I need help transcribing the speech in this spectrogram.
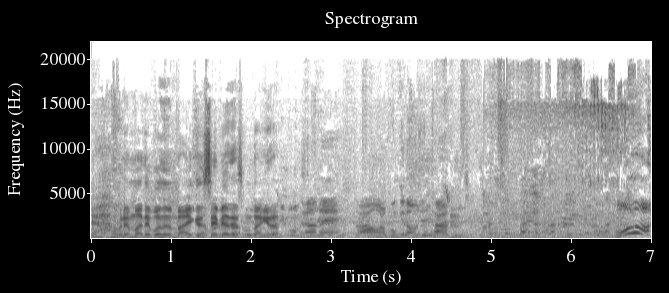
야 오랜만에 보는 맑은 세비야 대 성당이다. 그러네. 아 오늘 공기 너무 좋다. 우와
